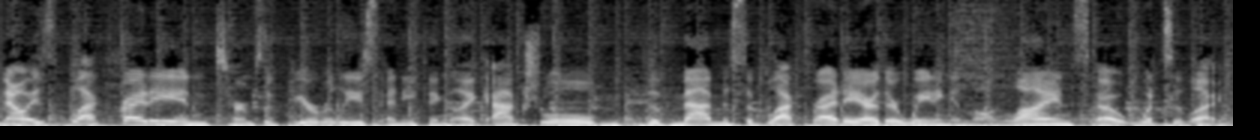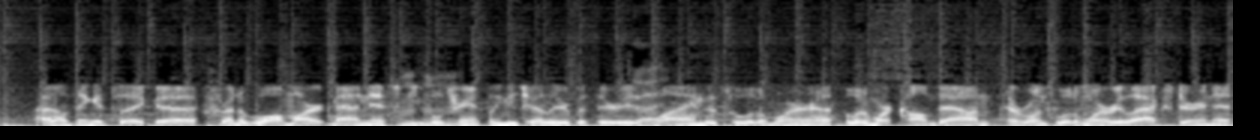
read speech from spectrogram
Now, is Black Friday in terms of beer release anything like actual the madness of Black Friday? Are they waiting in long lines? Uh, what's it like? I don't think it's like a front of Walmart madness, people trampling each other, but there is Good. lines. It's a little more, uh, a little more calmed down. Everyone's a little more relaxed during it.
